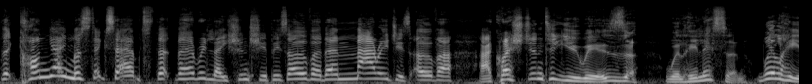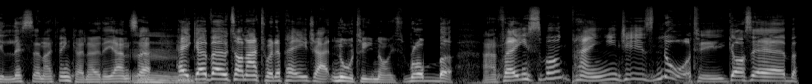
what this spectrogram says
that Kanye must accept that their relationship is over, their marriage is over. Our question to you is. Will he listen? Will he listen? I think I know the answer. Hmm. Hey, go vote on our Twitter page at Naughty Nice Rob. Our Facebook page is Naughty Gossip.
